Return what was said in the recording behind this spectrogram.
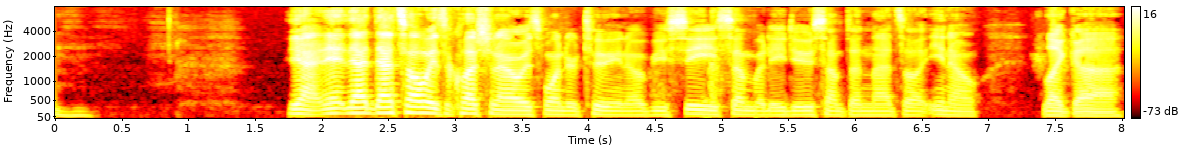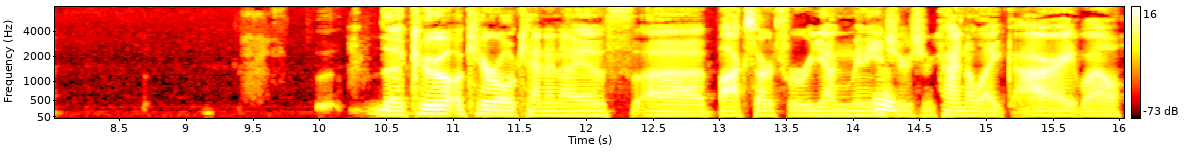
Mm-hmm. Yeah, that that's always a question I always wonder too. You know, if you see somebody do something that's a you know like uh the Kirill Kirill Ken and I have uh box art for young mm. miniatures. Mm. You're kind of like, all right, well,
